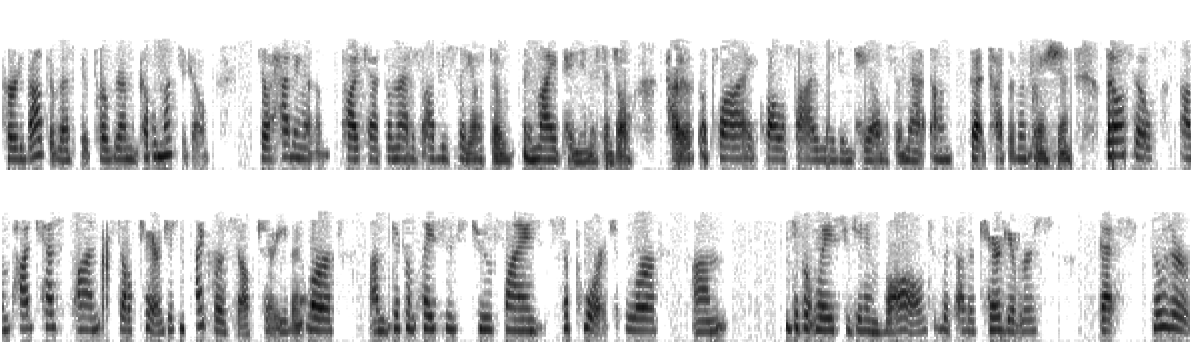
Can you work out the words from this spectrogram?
heard about the respite program a couple months ago. So having a podcast on that is obviously also, in my opinion, essential. How to apply, qualify, what it entails, and that um, that type of information. But also um, podcasts on self care, just micro self care, even, or um, different places to find support, or um, different ways to get involved with other caregivers. That's those are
